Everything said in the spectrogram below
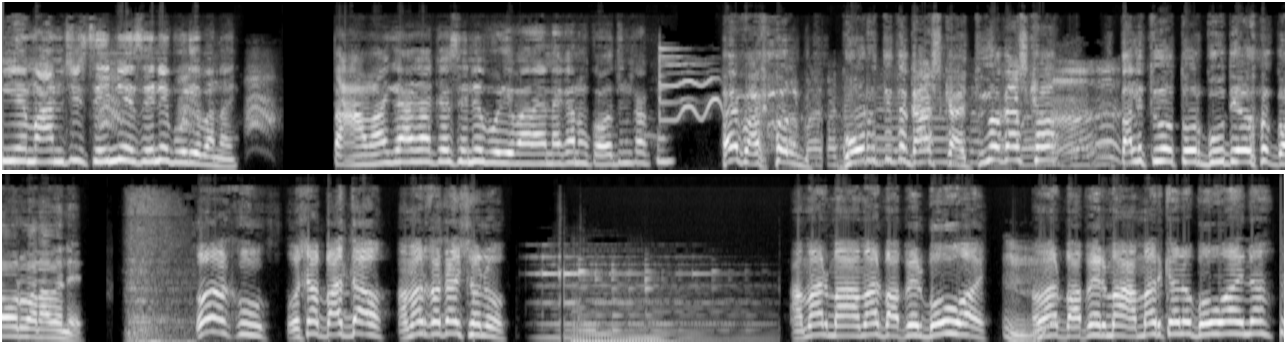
নিয়ে মানুষ সেনে সেনে বড়িয়ে বানায়। তা আমাকে আগাকে সেনে বড়িয়ে বানায় না কেন? কদিন কাকু? হ্যাঁ পাগল গরু তুই তো ঘাস খায় তুইও ঘাস খা। তাহলে তুইও তোর গু দিয়ে গরু বানাবে না। ও কাকু ওসব বাদ দাও আমার কথাই শোনো। আমার মা আমার বাপের বউ হয়। আমার বাপের মা আমার কেন বউ হয় না? না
